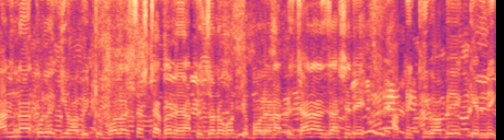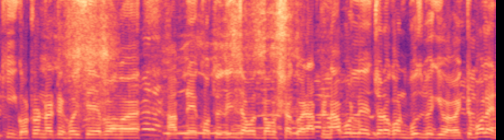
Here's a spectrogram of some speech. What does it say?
কান্না করলে কি হবে একটু বলার চেষ্টা করেন? আপনি জনগণকে বলেন আপনি জানান যে আসলে আপনি কীভাবে কেমনে কি ঘটনাটি হয়েছে এবং আপনি কতদিন যাবৎ ব্যবস্থা করেন? আপনি না বললে জনগণ বুঝবে কীভাবে? একটু বলেন।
